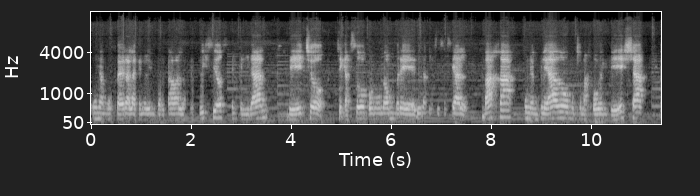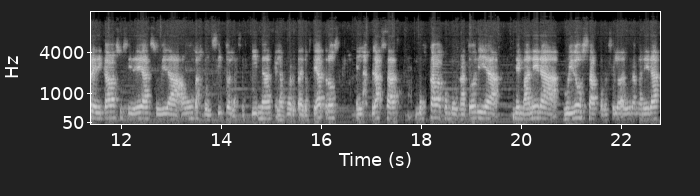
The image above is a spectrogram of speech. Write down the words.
una mujer a la que no le importaban los prejuicios, el que. De hecho, se casó con un hombre de una clase social baja, un empleado mucho más joven que ella, predicaba sus ideas, su vida a un cajoncito en las esquinas, en la puerta de los teatros, en las plazas, buscaba convocatoria de manera ruidosa, por decirlo de alguna manera,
